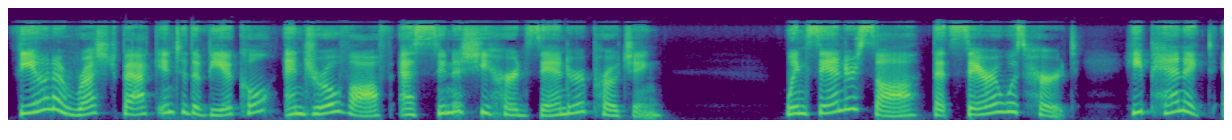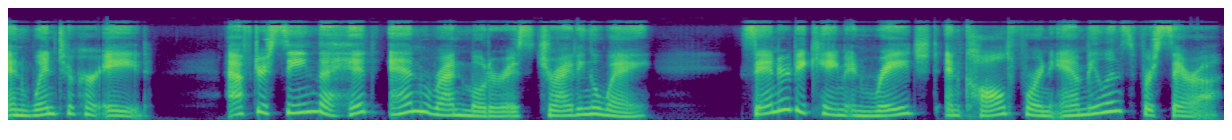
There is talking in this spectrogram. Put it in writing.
Fiona rushed back into the vehicle and drove off as soon as she heard Xander approaching. When Xander saw that Sarah was hurt, he panicked and went to her aid. After seeing the hit and run motorist driving away, Xander became enraged and called for an ambulance for Sarah.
